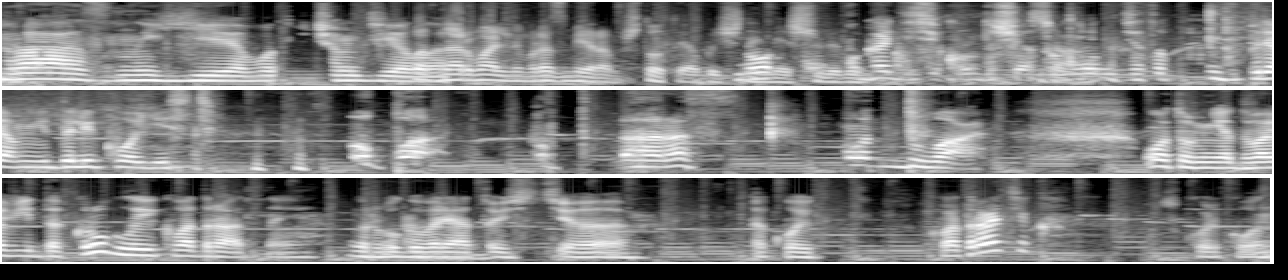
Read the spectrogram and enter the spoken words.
разные, вот в чем Под дело. нормальным размером. Что ты обычно Ну, имеешь в виду? погоди секунду, сейчас у Да. меня где-то прям недалеко есть. Опа! А, раз, вот два. Вот у меня два вида, круглые и квадратные, грубо говоря. То есть э, такой квадратик, сколько он?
